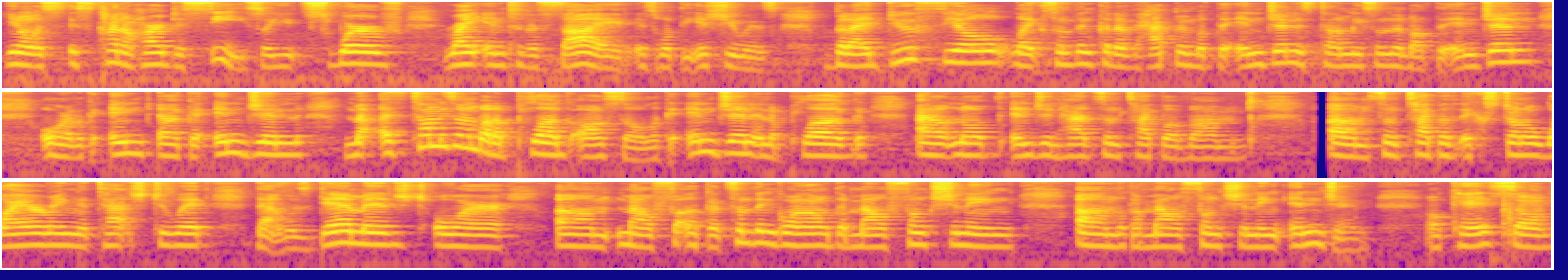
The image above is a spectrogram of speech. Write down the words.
you know it's, it's kind of hard to see. So you swerve right into the side is what the issue is. But i do feel like something could have happened with the engine. It's telling me something about the engine or like an, like an engine. It's telling me something about a plug also like an engine and a plug. I don't know if the engine had some type of um um, some type of external wiring attached to it that was damaged or um, malf- like something going on with the malfunctioning, um, like a malfunctioning engine. Okay, so,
